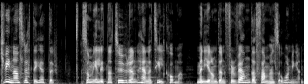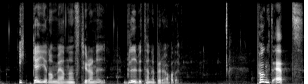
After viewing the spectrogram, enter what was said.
Kvinnans rättigheter, som enligt naturen henne tillkomma, men genom den förvända samhällsordningen, icke genom männens tyranni, blivit henne berövade. Punkt 1.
